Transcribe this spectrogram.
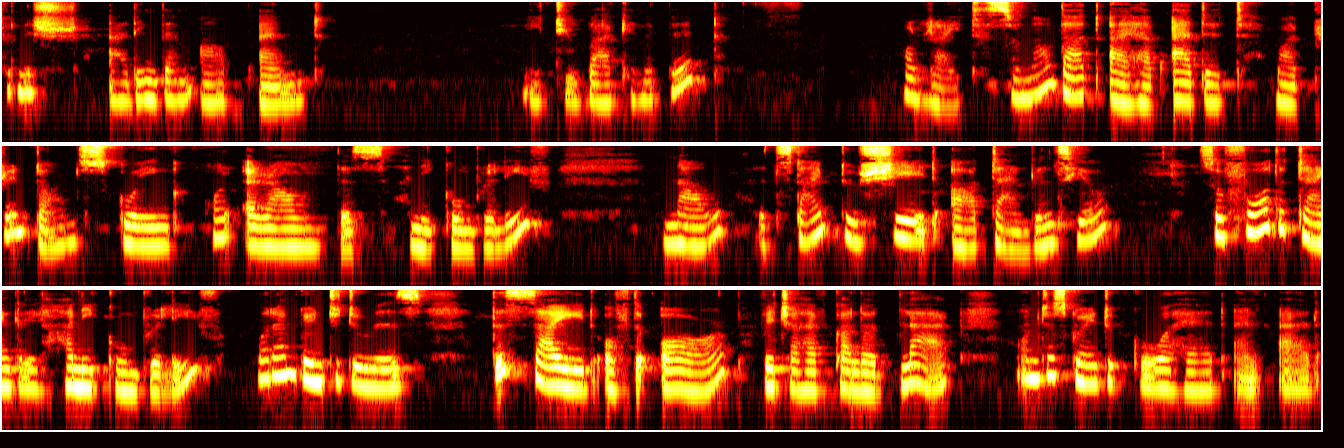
finish adding them up and meet you back in a bit. Alright, so now that I have added my Printemps going around this honeycomb relief, now it's time to shade our tangles here. So for the tangle honeycomb relief, what I'm going to do is this side of the orb, which I have colored black, I'm just going to go ahead and add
